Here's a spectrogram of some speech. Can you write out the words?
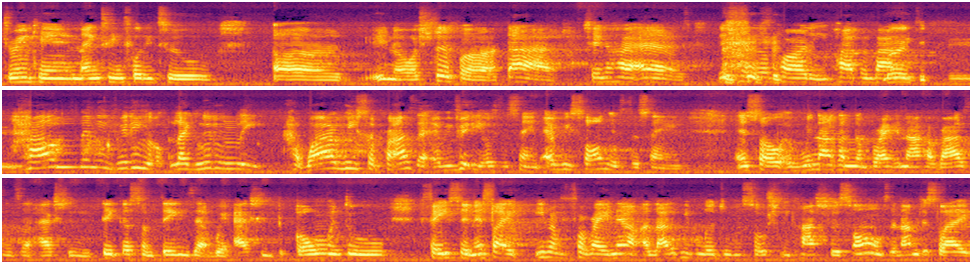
drinking, 1942, uh, you know, a stripper, a thigh, shaking her ass, this a party, popping bottles. How many videos? Like literally, why are we surprised that every video is the same? Every song is the same. And so, if we're not going to brighten our horizons and actually think of some things that we're actually going through, facing, it's like even for right now, a lot of people are doing socially conscious songs, and I'm just like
